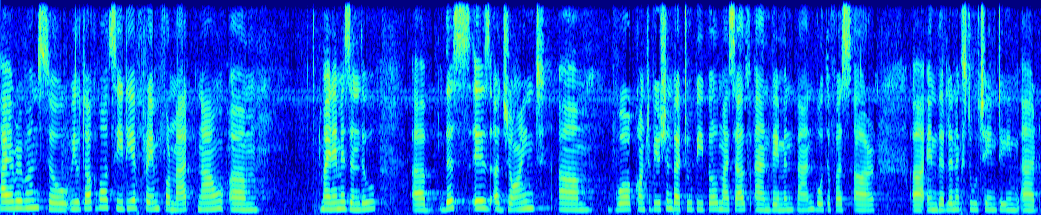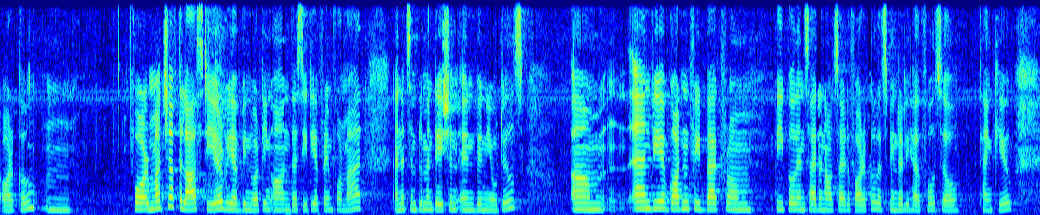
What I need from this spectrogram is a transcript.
Hi, everyone. So we'll talk about CTF frame format now. Um, my name is Indu. Uh, this is a joint um, work contribution by two people, myself and Weimin Pan. Both of us are uh, in the Linux toolchain team at Oracle. Mm. For much of the last year, we have been working on the CTF frame format and its implementation in binutils. Um, and we have gotten feedback from people inside and outside of Oracle. It's been really helpful, so thank you.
